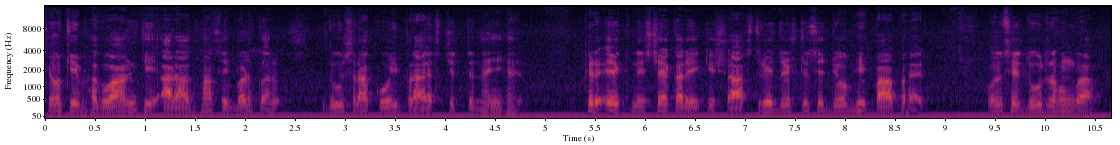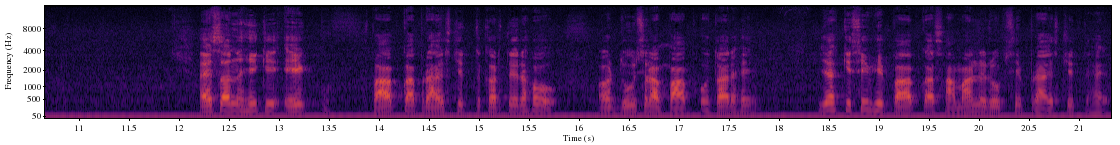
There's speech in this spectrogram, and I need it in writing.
क्योंकि भगवान की आराधना से बढ़कर दूसरा कोई प्रायश्चित नहीं है। फिर एक निश्चय करें कि शास्त्रीय दृष्टि से जो भी पाप है, उनसे दूर रहूँगा। ऐसा नहीं कि एक पाप का प्रायश्चित करते रहो। और दूसरा पाप होता रहे, यह किसी भी पाप का सामान्य रूप से प्रायश्चित है।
